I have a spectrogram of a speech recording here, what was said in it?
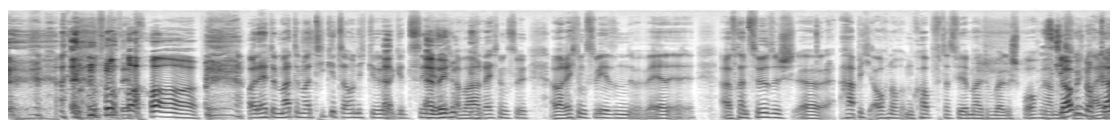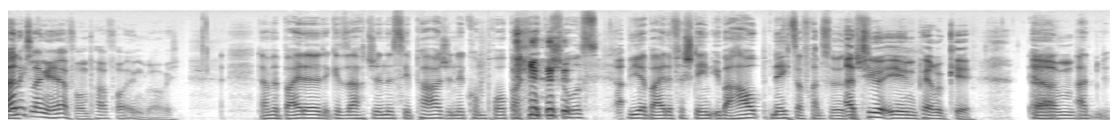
einmal. Aber da hätte Mathematik jetzt auch nicht ge gezählt, Also ich- aber, Rechnungswesen, aber Rechnungswesen wäre. Äh, aber Französisch äh, habe ich auch noch im Kopf, dass wir mal drüber gesprochen Das haben. glaube dass ich noch gar nicht lange her, vor ein paar Folgen, glaube ich. Da haben wir beide gesagt, je ne sais pas, je ne comprends pas quelque chose. wir beide verstehen überhaupt nichts auf Französisch. Arthur et un perroquet. Ähm, Ad-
